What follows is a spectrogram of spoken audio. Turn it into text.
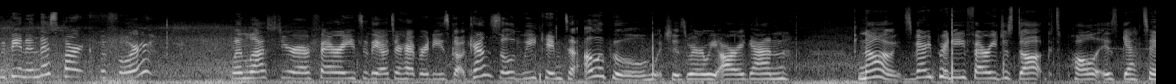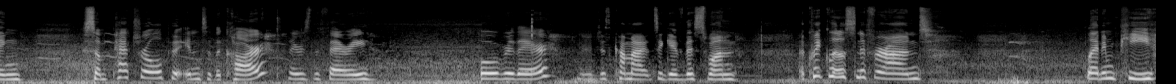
We've been in this park before. When last year our ferry to the Outer Hebrides got cancelled, we came to Ullapool, which is where we are again No, It's very pretty, ferry just docked. Paul is getting some petrol put into the car. There's the ferry over there. We've just come out to give this one a quick little sniff around, let him pee,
